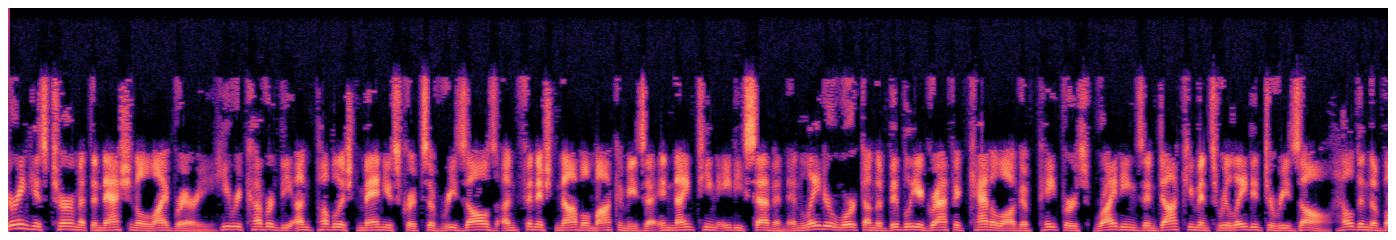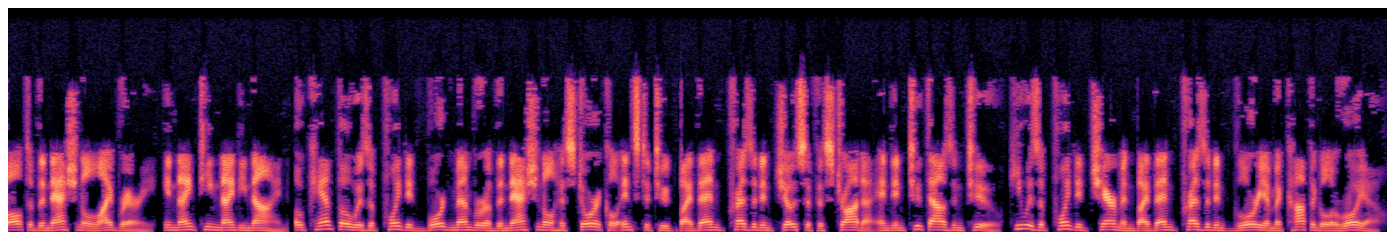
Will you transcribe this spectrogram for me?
During his term at the National Library he recovered the unpublished manuscripts of Rizal's unfinished novel Makamisa in 1987 and later worked on the bibliographic catalogue of papers, writings and documents related to Rizal held in the vault of the National Library. In 1999, Ocampo was appointed board member of the National Historical Institute by then-President Joseph Estrada and in 2002, he was appointed chairman by then-President Gloria Macapagal Arroyo.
